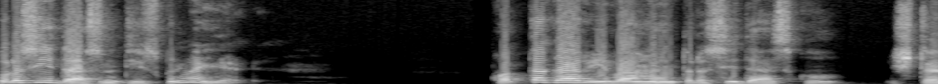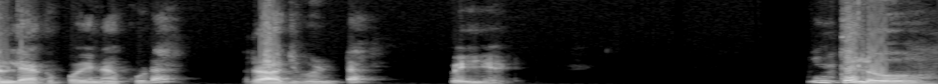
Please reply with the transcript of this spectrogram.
తులసీదాసును తీసుకుని వెళ్ళాడు. కొత్తగా వివాహం తులసీదాస్కు ఇష్టం లేకపోయినా కూడా రాజు వెంట వెళ్ళాడు. ఇంతలో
